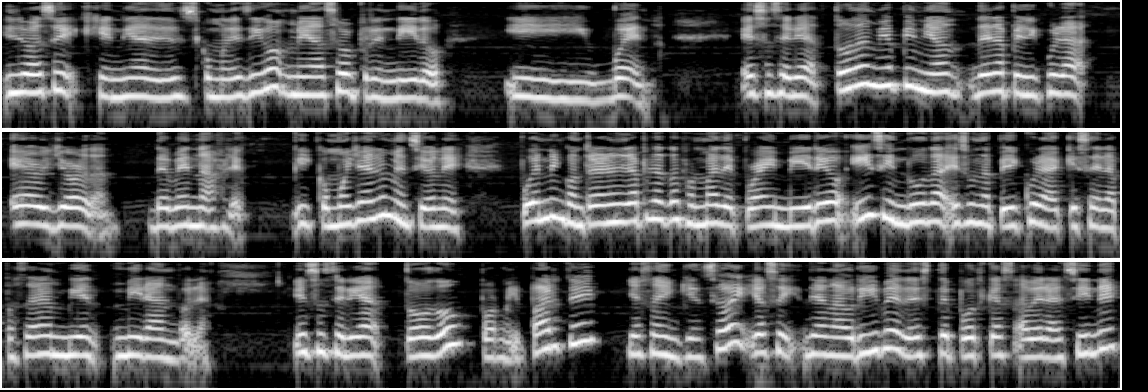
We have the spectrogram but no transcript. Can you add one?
lo hace genial. Como les digo, me ha sorprendido. Y bueno, esa sería toda mi opinión de la película Air Jordan de Ben Affleck. Y como ya lo mencioné, pueden encontrar en la plataforma de Prime Video y sin duda es una película que se la pasarán bien mirándola. Eso sería todo por mi parte. Ya saben quién soy. Yo soy Diana Uribe de este podcast A ver al cine.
